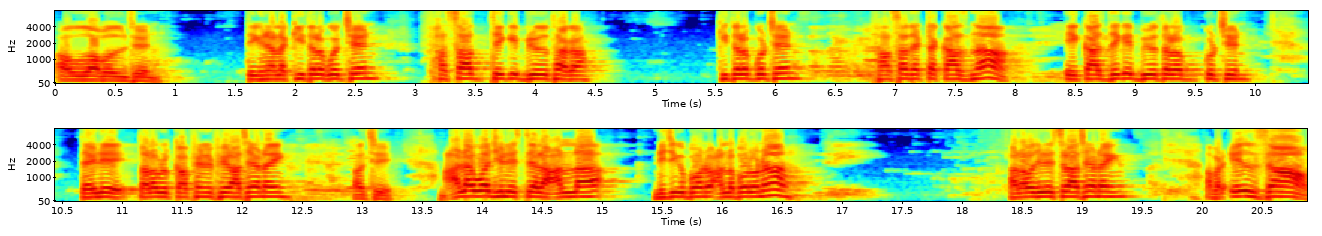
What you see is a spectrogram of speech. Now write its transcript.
আল্লাহ বলছেন। এখানে আল্লাহ কী তলব করছেন? ফাসাদ থেকে বিরত থাকা। কী তলব করছেন? ফাসাদ একটা কাজ না? এই কাজ থেকে বিরত তলব করছেন। তাইলে তলাবুল কাফানিল ফিল আছে নাই? আছে। আল্লাহ ওয়াজিল ইস্তেলা আল্লাহ নিজেকে বড়, আল্লাহ বড় না? আল্লাহ ওয়াজিল আছে না নাই? আবার এলজাম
